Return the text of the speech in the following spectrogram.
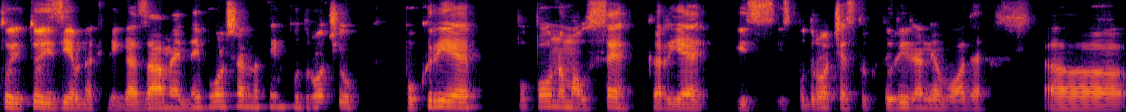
To je, to je izjemna knjiga. Za me najboljša na tem področju, pokrije popolnoma vse, kar je iz, iz področja strukturiranja vode. Uh,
